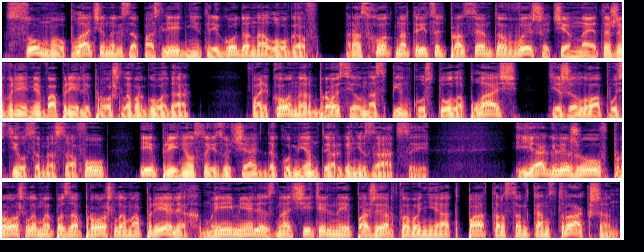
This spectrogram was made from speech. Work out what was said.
сумма уплаченных за последние три года налогов, расход на 30% выше, чем на это же время в апреле прошлого года. Фальконер бросил на спинку стула плащ, тяжело опустился на софу и принялся изучать документы организации. «Я гляжу, в прошлом и позапрошлом апрелях мы имели значительные пожертвования от Patterson Construction,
